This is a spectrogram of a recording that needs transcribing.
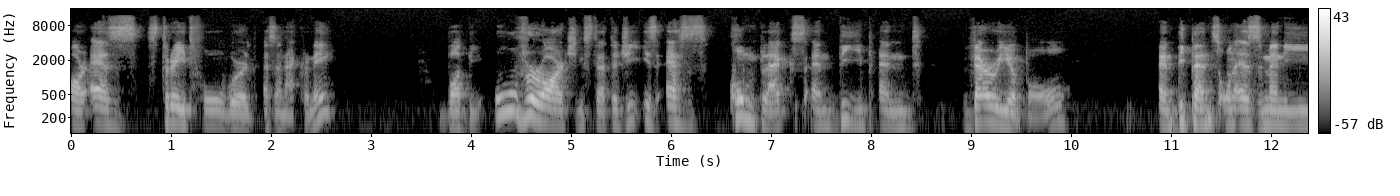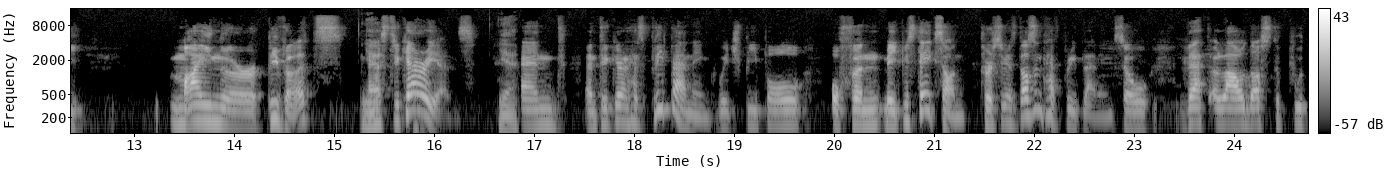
are as straightforward as Anachrony, but the overarching strategy is as complex and deep and variable and depends on as many minor pivots Yeah. as Trickerion's yeah, and and Trickerion has pre-planning, which people often make mistakes on. Perseverance doesn't have pre-planning, so that allowed us to put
